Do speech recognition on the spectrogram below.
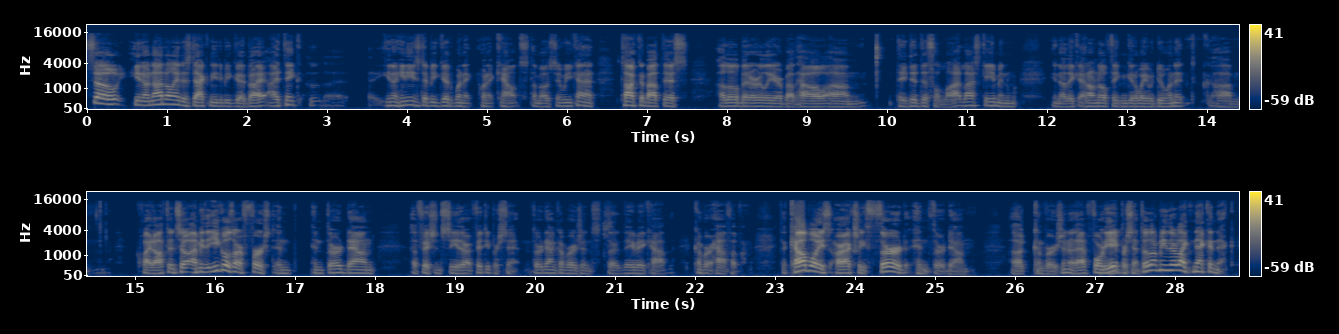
so you know not only does Dak need to be good, but I, I think you know he needs to be good when it when it counts the most. And we kind of talked about this a little bit earlier about how um, they did this a lot last game, and you know they I don't know if they can get away with doing it um, quite often. So I mean the Eagles are first in in third down efficiency. They're at fifty percent. Third down conversions. They make half convert half of them. The Cowboys are actually third in third down uh, conversion at 48%. Mm-hmm. So, I mean, they're like neck and neck.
